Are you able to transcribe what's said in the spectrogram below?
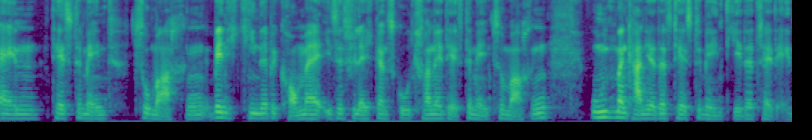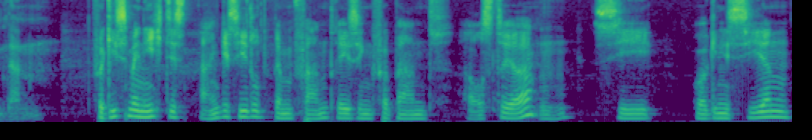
ein Testament zu machen. Wenn ich Kinder bekomme, ist es vielleicht ganz gut, schon ein Testament zu machen. Und man kann ja das Testament jederzeit ändern. Vergiss mir nicht, ist angesiedelt beim Fundraising-Verband Austria. Mhm. Sie organisieren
